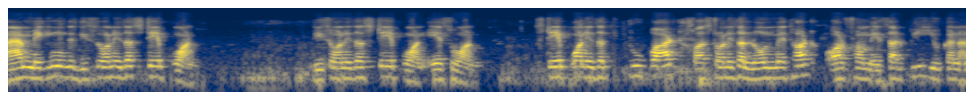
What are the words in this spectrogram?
I am making this one is a step one. This one is a step one s1 step one is a two part first one is a loan method or from srp you can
